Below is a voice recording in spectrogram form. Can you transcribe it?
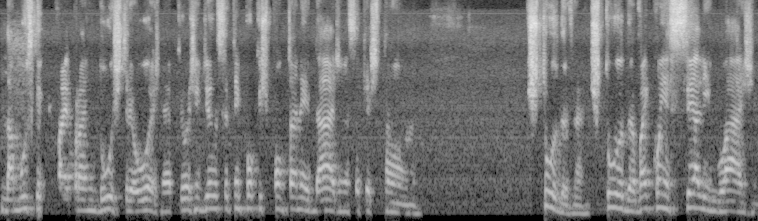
da música que vai para a indústria hoje, né? Porque hoje em dia você tem pouca espontaneidade nessa questão. Né? Estuda, né? estuda, vai conhecer a linguagem.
